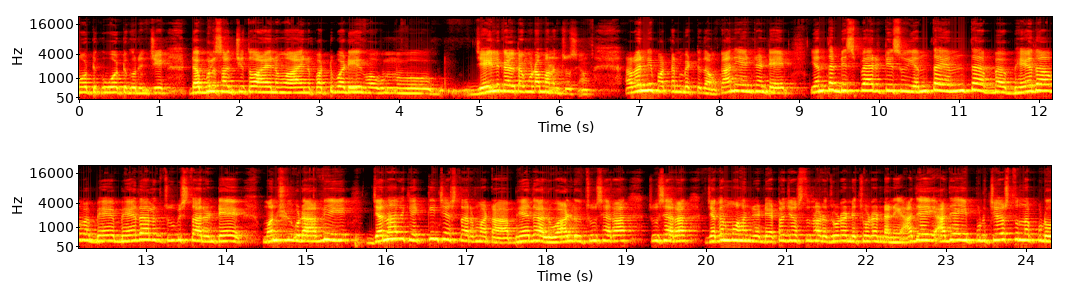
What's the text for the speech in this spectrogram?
నోటుకు ఓటు గురించి డబ్బులు సంచితో ఆయన ఆయన పట్టుబడి జైలుకి వెళ్ళటం కూడా మనం చూసాం. అవన్నీ పక్కన పెట్టుదాం. కానీ ఏంటంటే ఎంత డిస్పారిటీస్ ఎంత ఎంత భేద భే భేదాలకు చూపిస్తారంటే మనుషులు కూడా అవి జనాలకి ఎక్కించేస్తారన్నమాట. ఆ భేదాలు. వాళ్ళు చూసారా చూసారా జగన్మోహన్ రెడ్డి ఎట్లా చేస్తున్నాడో చూడండి చూడండి అని. అదే అదే ఇప్పుడు చేస్తున్నప్పుడు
